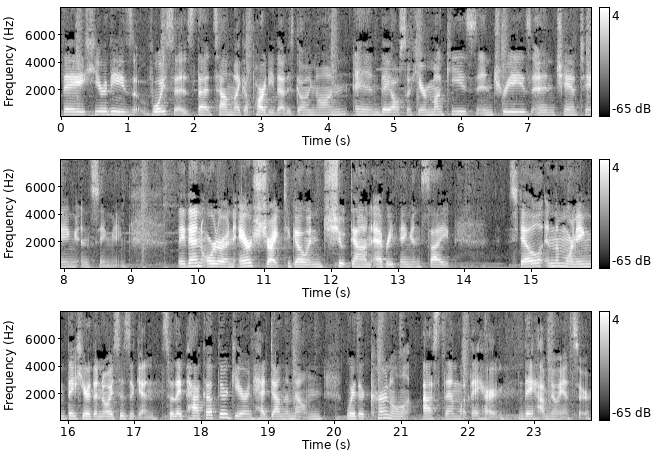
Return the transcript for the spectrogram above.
they hear these voices that sound like a party that is going on, and they also hear monkeys in trees and chanting and singing. They then order an airstrike to go and shoot down everything in sight. Still, in the morning, they hear the noises again, so they pack up their gear and head down the mountain, where their colonel asks them what they heard. They have no answer.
